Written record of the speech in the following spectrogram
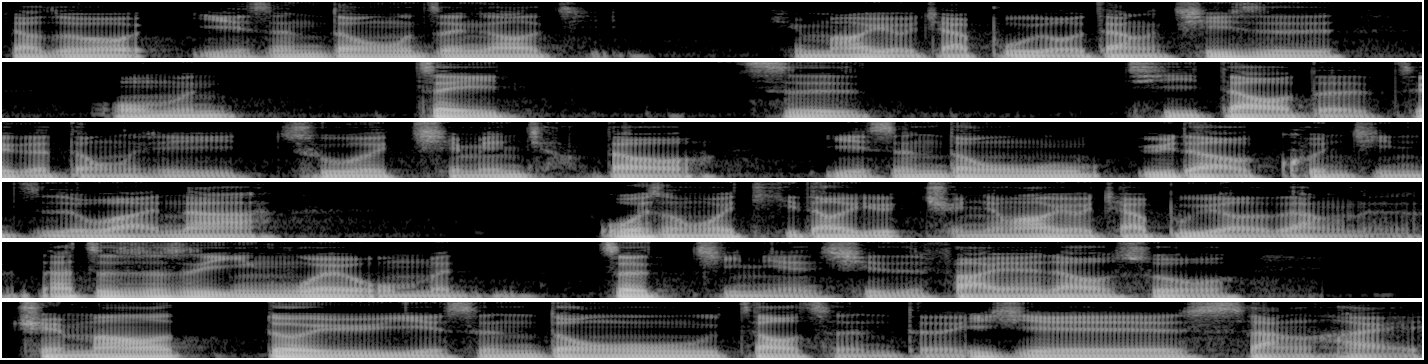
叫做“野生动物正告急，犬猫有家不游荡”。其实我们这一次提到的这个东西，除了前面讲到野生动物遇到困境之外，那为什么会提到有犬猫有家不游荡呢？那这就是因为我们这几年其实发现到说。犬猫对于野生动物造成的一些伤害，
